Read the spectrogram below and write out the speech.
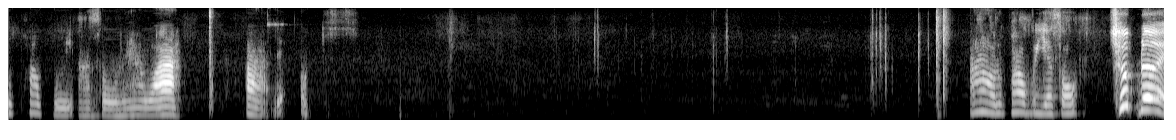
รูปภาพ VR โซนะฮะว่า อ่าเดี๋ยวอ้าวรูปภาพ VR โซชึบเลย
